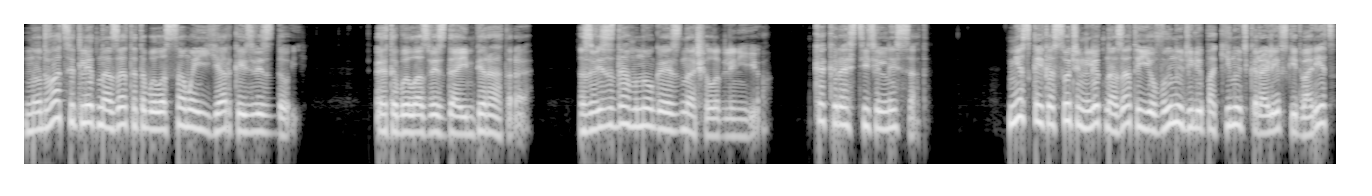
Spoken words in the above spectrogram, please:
но 20 лет назад это было самой яркой звездой. Это была звезда Императора. Звезда многое значила для нее, как и растительный сад. Несколько сотен лет назад ее вынудили покинуть королевский дворец,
